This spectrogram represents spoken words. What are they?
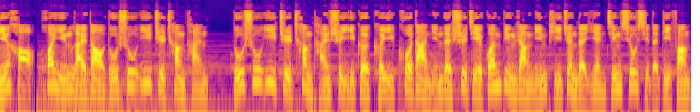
您好，欢迎来到读书益智畅谈。读书益智畅谈是一个可以扩大您的世界观，并让您疲倦的眼睛休息的地方。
